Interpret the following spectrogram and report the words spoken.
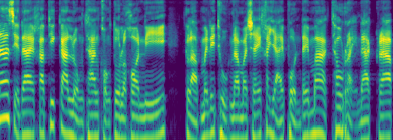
น่าเสียดายครับที่การหลงทางของตัวละครนี้ กลับไม่ได้ถูกนำมาใช้ขยายผลได้มากเท่าไหร่นักครับ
